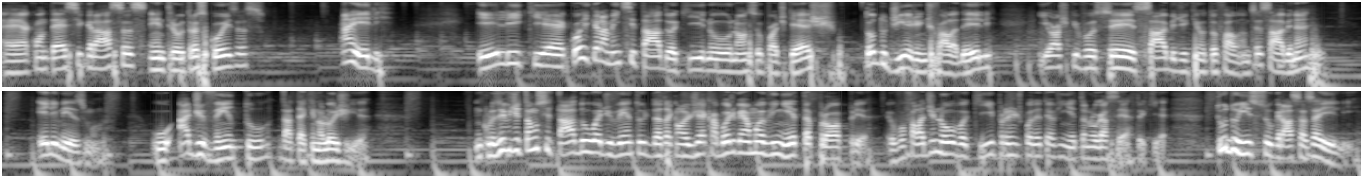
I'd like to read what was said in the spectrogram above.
é, acontece graças, entre outras coisas, a ele. Ele que é corriqueiramente citado aqui no nosso podcast. Todo dia a gente fala dele. E eu acho que você sabe de quem eu tô falando. Você sabe, né? Ele mesmo. O advento da tecnologia. Inclusive, de tão citado, o advento da tecnologia acabou de ganhar uma vinheta própria. Eu vou falar de novo aqui pra gente poder ter a vinheta no lugar certo aqui. É. Tudo isso graças a ele.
